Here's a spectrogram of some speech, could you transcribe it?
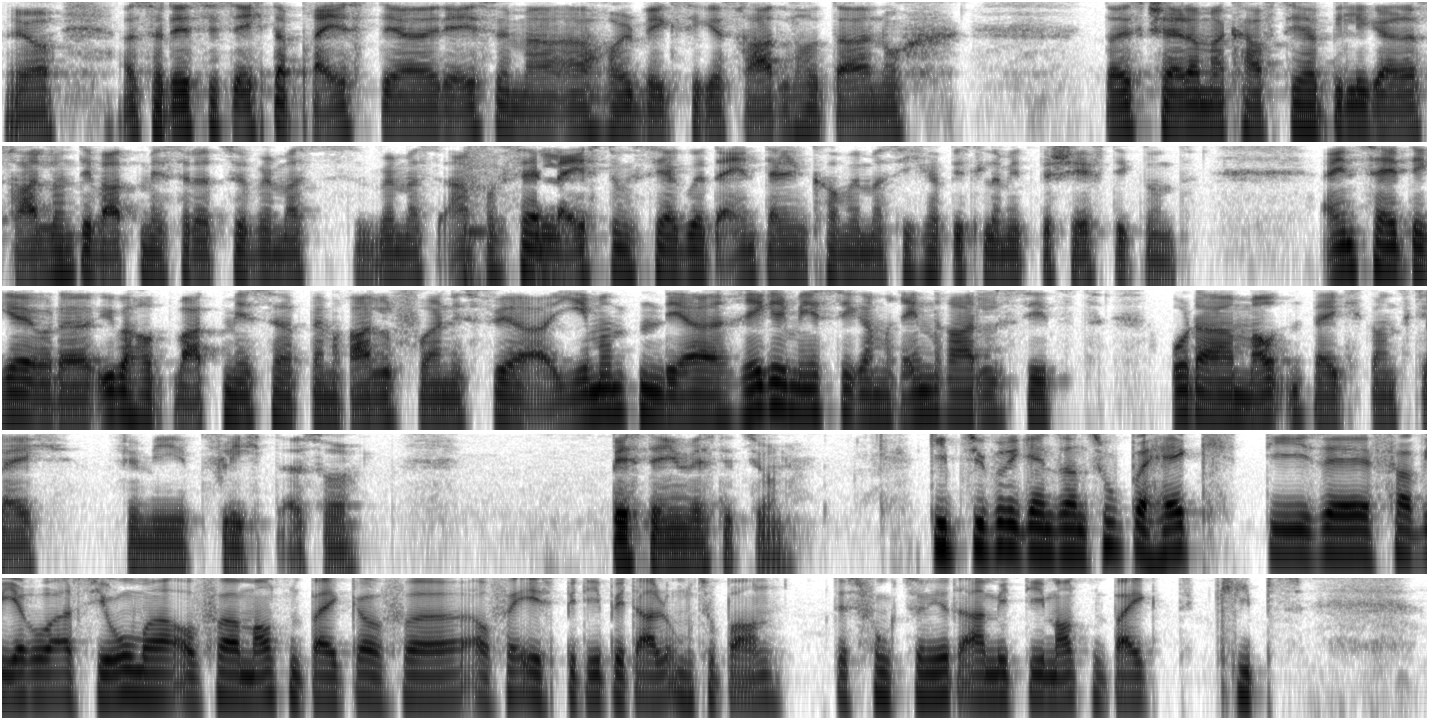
Ja, also das ist echt der Preis, der, der ist, wenn man ein halbwegiges Radl hat, da noch, da ist gescheiter, man kauft sich ein billigeres Radl und die Wattmesser dazu, weil man es weil man's einfach seine Leistung sehr gut einteilen kann, wenn man sich ein bisschen damit beschäftigt und einseitige oder überhaupt Wattmesser beim Radlfahren ist für jemanden, der regelmäßig am Rennradl sitzt oder am Mountainbike ganz gleich für mich Pflicht. Also beste Investition. Gibt es übrigens einen super Hack, diese Favero Asioma auf ein Mountainbike auf ein, auf ein SPD-Pedal umzubauen. Das funktioniert auch mit den Mountainbike-Clips.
